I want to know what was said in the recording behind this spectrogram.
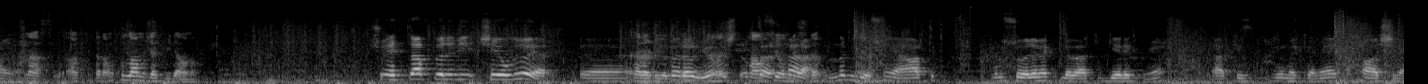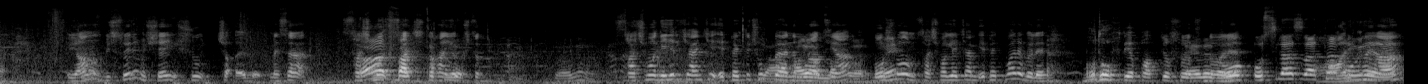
Aynen. Nasıl? Artık adam kullanmayacak bir daha onu. Şu etraf böyle bir şey oluyor ya. E, Kararıyor. Kararıyor. Evet, İşte tansiyon kar- karardığında biliyorsun yani artık bunu söylemek bile belki gerekmiyor. Herkes bu mekaniğe aşina. Yalnız bir söyleyeyim mi? Şey şu ça- mesela saçma Aa, bak, saç ha takıldı. yapıştın. Gördün mü? Saçma gelirken ki efekti çok Ya, beğendim Murat ya. be. Boş Ne? oğlum saçma gelirken bir efekt var ya böyle bodof diye patlıyor suratında Evet, böyle. o, o silah zaten Harika oyunun ya.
